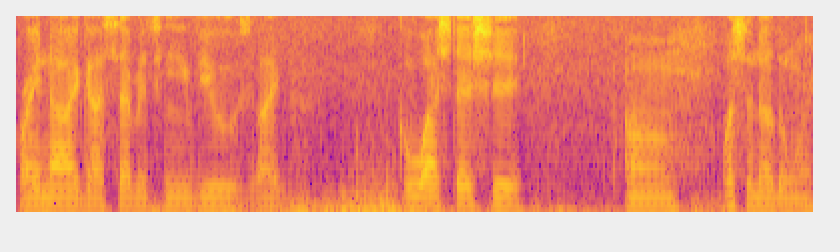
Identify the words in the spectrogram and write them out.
Right now I got 17 views. Like go watch that shit. Um what's another one?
